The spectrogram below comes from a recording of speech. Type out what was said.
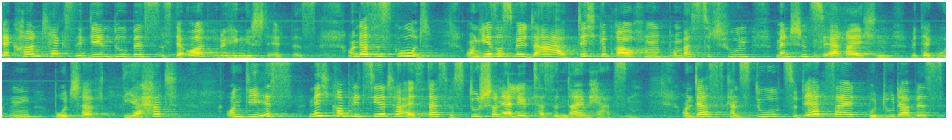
Der Kontext, in dem du bist, ist der Ort, wo du hingestellt bist. Und das ist gut. Und Jesus will da dich gebrauchen, um was zu tun, Menschen zu erreichen mit der guten Botschaft, die er hat. Und die ist nicht komplizierter als das, was du schon erlebt hast in deinem Herzen. Und das kannst du zu der Zeit, wo du da bist,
